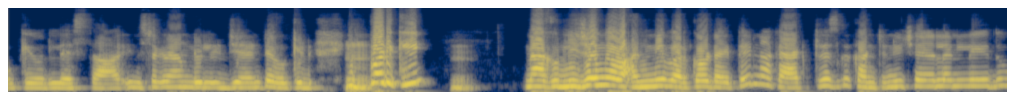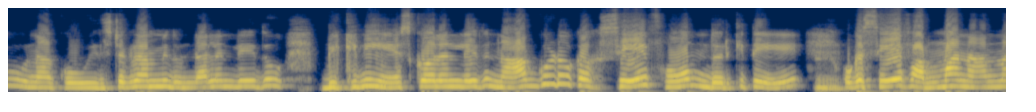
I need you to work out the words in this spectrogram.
ఓకే వదిలేస్తా. ఇన్స్టాగ్రామ్ డిలీట్ చేయంటే ఓకే. ఇప్పటికీ. నాకు నిజంగా అన్ని వర్కౌట్ అయితే నాకు యాక్ట్రెస్గా కంటిన్యూ చేయాలని లేదు. నాకు ఇన్స్టాగ్రామ్ మీద ఉండాలని లేదు. బికినీ వేసుకోవాలని లేదు. నాకు కూడా ఒక సేఫ్ హోమ్ దొరికితే ఒక సేఫ్ అమ్మ నాన్న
